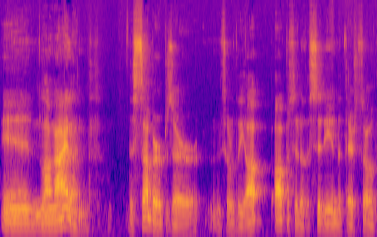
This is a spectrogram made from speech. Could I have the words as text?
in Long Island, the suburbs are sort of the op- opposite of the city in that they're so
